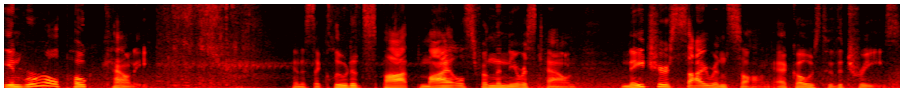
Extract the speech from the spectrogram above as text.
In rural Polk County, in a secluded spot miles from the nearest town, nature's siren song echoes through the trees.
